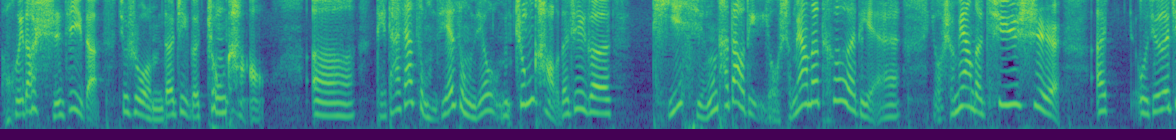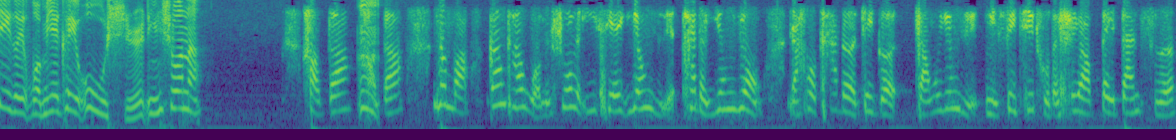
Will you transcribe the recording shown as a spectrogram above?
回到实际的，就是我们的这个中考。呃，给大家总结总结我们中考的这个题型，它到底有什么样的特点，有什么样的趋势？呃，我觉得这个我们也可以务实，您说呢？好的，好的。那么刚才我们说了一些英语它的应用，然后它的这个掌握英语，你最基础的是要背单词。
